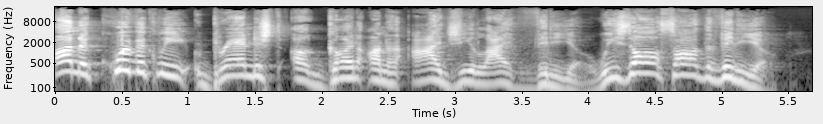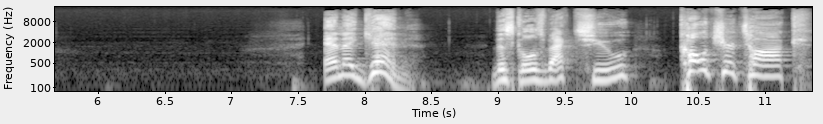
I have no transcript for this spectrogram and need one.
unequivocally brandished a gun on an IG live video. We all saw the video. And again, this goes back to culture talk.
